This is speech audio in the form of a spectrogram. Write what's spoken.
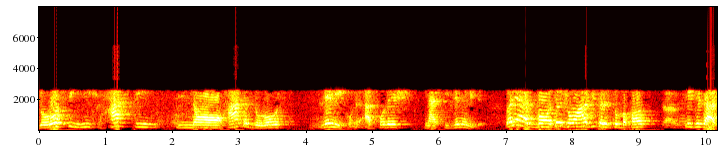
درستی هیچ حقی ناحق درست نمی‌کنه. از خودش نتیجه نمیده. ولی از باطل شما هر چی دلتون بخواد میشه در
